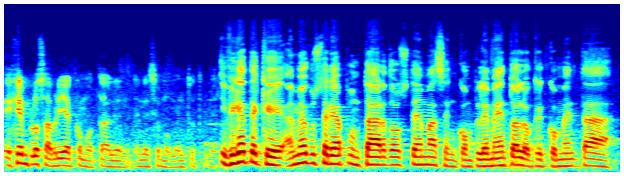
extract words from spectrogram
ejemplos habría como tal en, en ese momento también. Y fíjate que a mí me gustaría apuntar dos temas en complemento a lo que comenta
